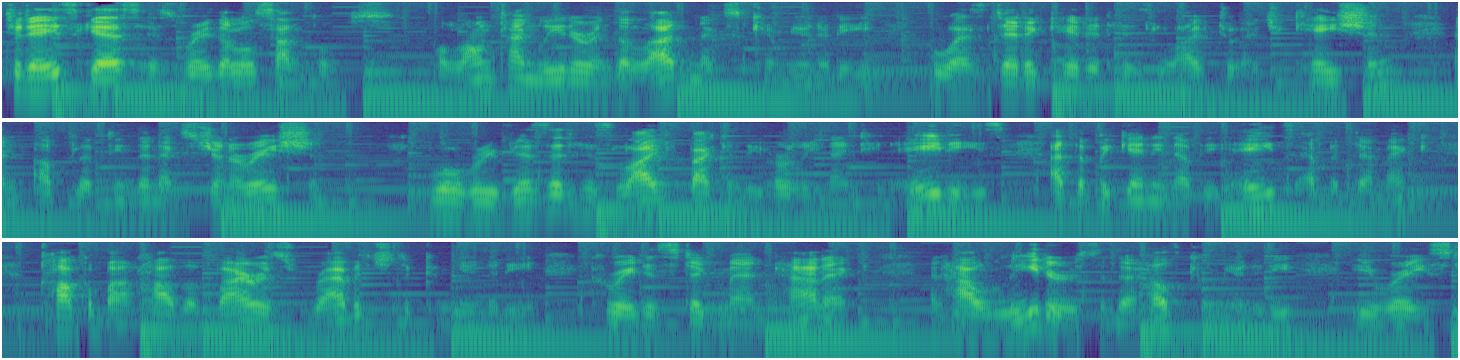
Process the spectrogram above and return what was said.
Today's guest is Ray de los Santos, a longtime leader in the Latinx community who has dedicated his life to education and uplifting the next generation. We'll revisit his life back in the early 1980s at the beginning of the AIDS epidemic, talk about how the virus ravaged the community, created stigma and panic, and how leaders in the health community erased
